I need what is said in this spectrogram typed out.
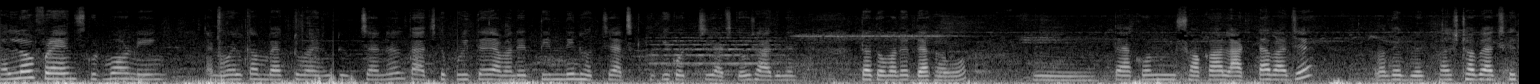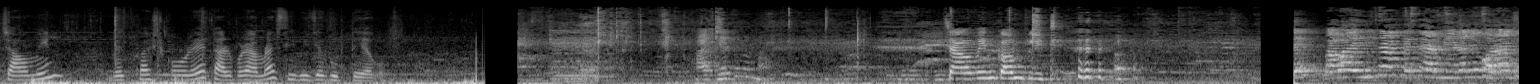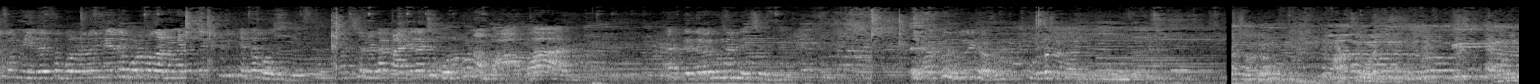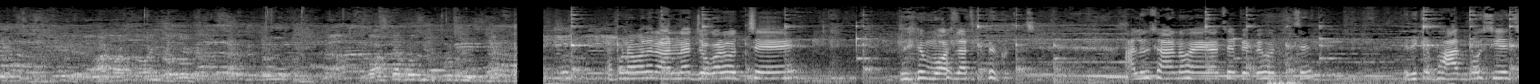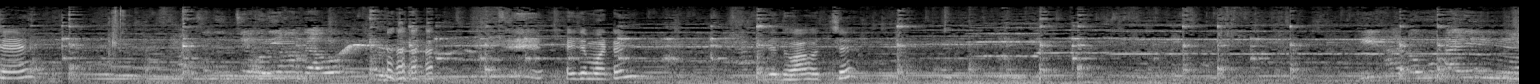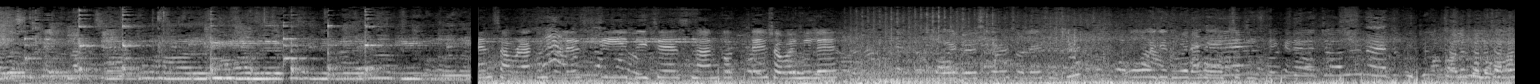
Hello friends good morning and welcome back to my YouTube channel তো আজকে পুরীতে আমাদের তিন দিন হচ্ছে। আজকে কী কী করছি? আজকেও সারাদিনেরটা তোমাদের দেখাবো। তো এখন সকাল আটটা বাজে। আমাদের ব্রেকফাস্ট হবে আজকে চাউমিন। ব্রেকফাস্ট করে তারপরে আমরা সি বিচে ঘুরতে যাব। চাউমিন কমপ্লিট বলব না আর খেতে হবে না নেচে এখন আমাদের রান্নার জোগাড় হচ্ছে। মশলা থেকে করছে আলু ছাড়ানো হয়ে গেছে, পেঁপে হচ্ছে। এদিকে ভাত বসিয়েছে। এই যে মটন এই যে ধোয়া হচ্ছে। আমরা এখন চলে এসেছি বিচে স্নান করতে সবাই মিলে। সবাই ড্রেস করে চলে এসেছি। ওই যে দূরে দেখা যাচ্ছে বিচ দেখে চলো চলো চলো।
